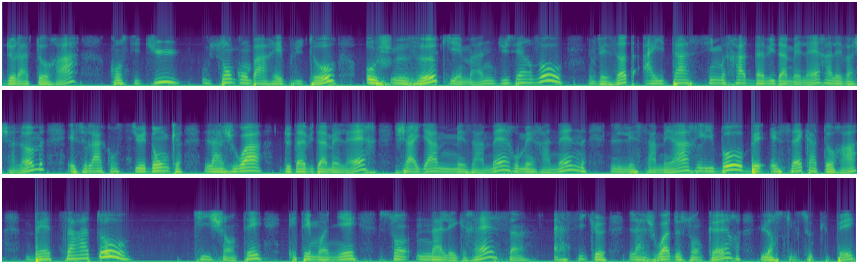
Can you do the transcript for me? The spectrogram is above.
de la Torah constituent ou sont comparés plutôt aux cheveux qui émanent du cerveau. Vezot Aïta Simchat David Ameler, Aleva Shalom, et cela a constitué donc la joie de David Ameler, Shayam Mezamer ou Meranen, les Libo Be'esek Torah Be'etzarato qui chantait et témoignait son allégresse, ainsi que la joie de son cœur lorsqu'il s'occupait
